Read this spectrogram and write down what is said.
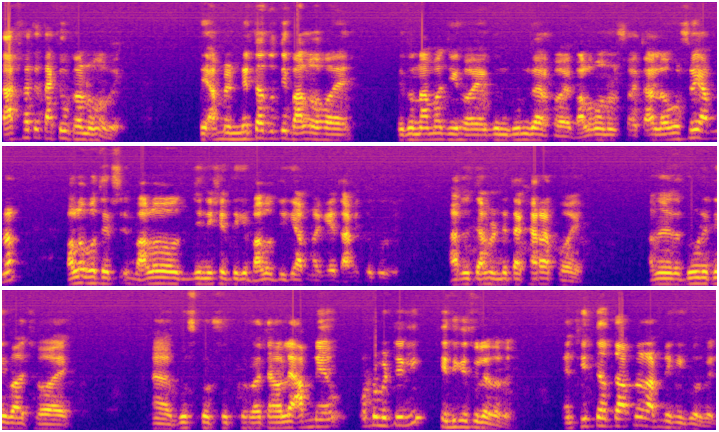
তার সাথে তাকে উঠানো হবে। যে আপনার নেতা যদি ভালো হয় একজন নামাজি হয়, একজন গুনগার হয়, ভালো মানুষ হয়, তাহলে অবশ্যই আপনার ভালো পথের, ভালো জিনিসের দিকে, ভালো দিকে আপনাকে দাবিত করবে। আর যদি আপনার নেতা খারাপ হয়, আপনার নেতা দুর্নীতিবাজ হয় হ্যাঁ ঘুষখোর সুৎখোর হয়, তাহলে আপনি অটোমেটিকলি সেদিকে চলে যাবেন। সিদ্ধান্ত আপনার, আপনি কি করবেন?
